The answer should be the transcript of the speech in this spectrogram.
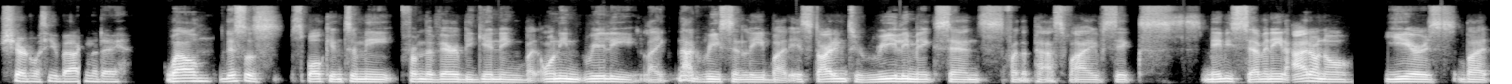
shared with you back in the day? Well, this was spoken to me from the very beginning, but only really like not recently, but it's starting to really make sense for the past five, six, maybe seven, eight, I don't know, years. But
